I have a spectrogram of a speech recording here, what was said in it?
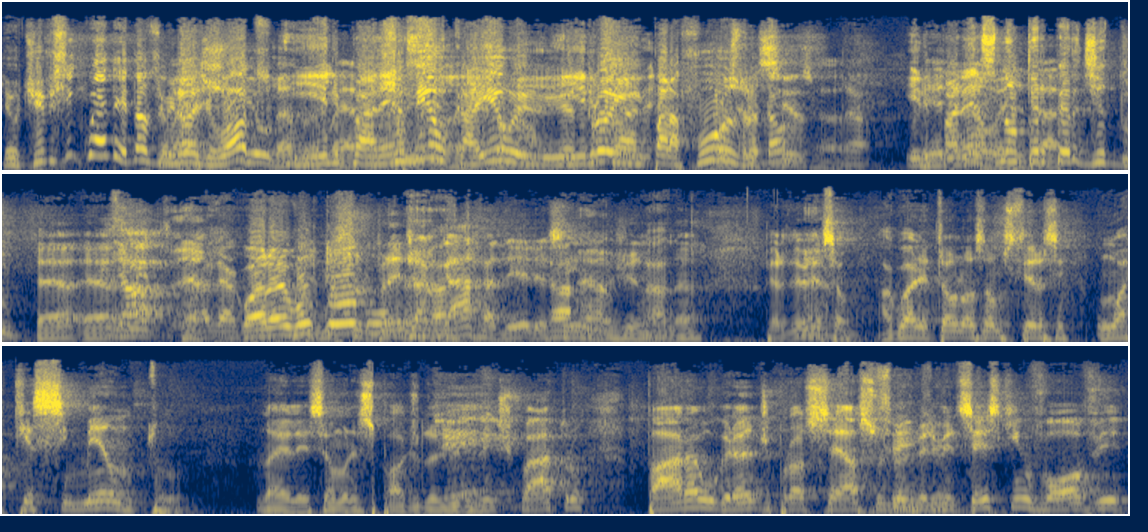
Eu tive 50 e tantos milhões de votos. Né, e ele é. parece. Sumiu, caiu, ele entrou em parafuso. Então, ele, ele parece não, não ter tá... perdido. É, é. Ele, agora voltou. Me surpreende com... a garra dele, assim, ah, imagina, ah, né? Perdeu a eleição. Agora, então, nós vamos ter assim, um aquecimento na eleição municipal de 2024 para o grande processo de 2026 sim. que envolve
